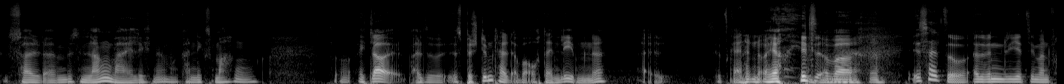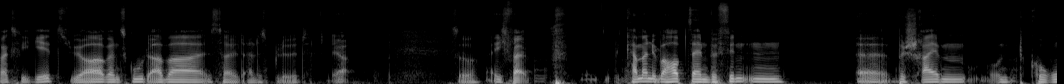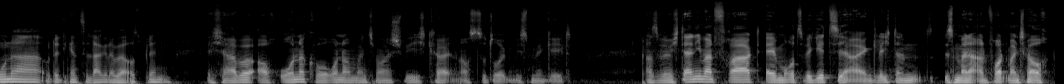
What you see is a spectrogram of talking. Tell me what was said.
ist halt ein bisschen langweilig, ne? Man kann nichts machen. So, ich glaube, also es bestimmt halt aber auch dein Leben, ne? Äh, Ist jetzt keine Neuheit, aber ist halt so. Also wenn du jetzt jemanden fragst, wie geht's, ja, ganz gut, aber ist halt alles blöd. Ja. So, ich kann man überhaupt sein Befinden äh, beschreiben und Corona oder die ganze Lage dabei ausblenden? Ich habe auch ohne Corona manchmal Schwierigkeiten auszudrücken, wie es mir geht. Also wenn mich dann jemand fragt, ey Moritz, wie geht's dir eigentlich, dann ist meine Antwort manchmal auch,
